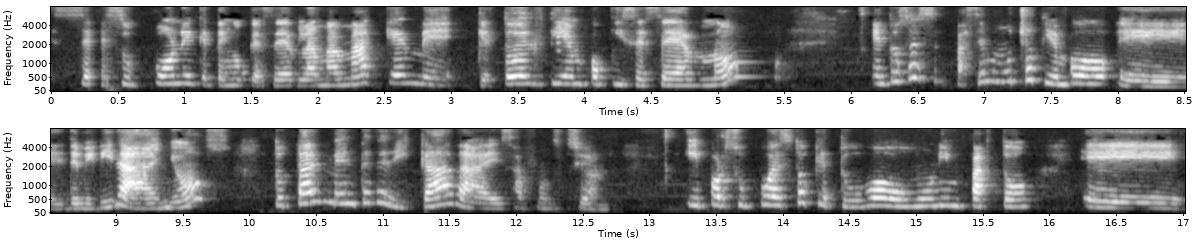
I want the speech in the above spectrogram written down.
se supone que tengo que ser, la mamá que me, que todo el tiempo quise ser, ¿no? Entonces pasé mucho tiempo eh, de mi vida, años, totalmente dedicada a esa función y por supuesto que tuvo un impacto eh,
